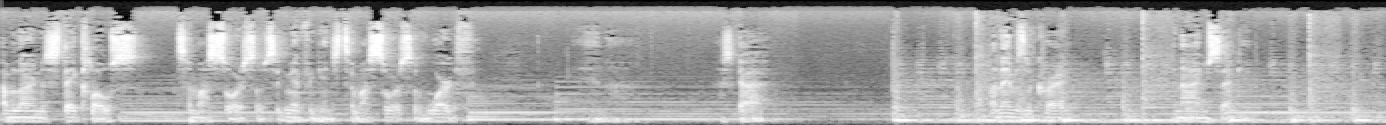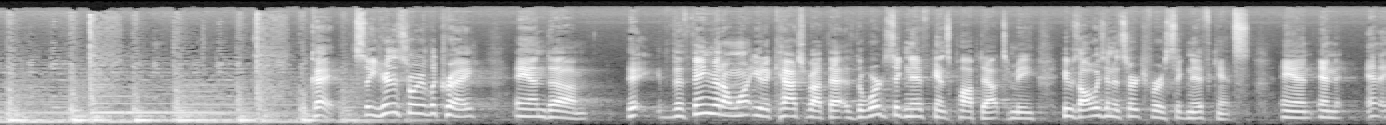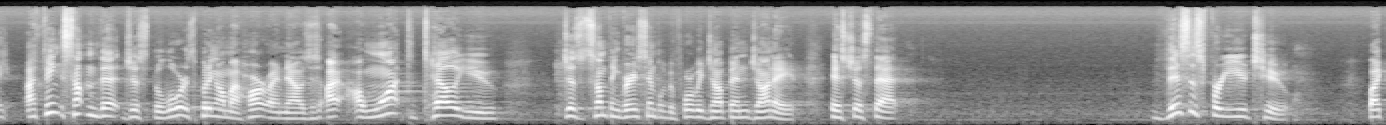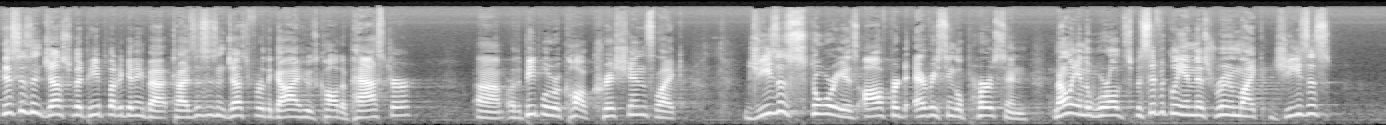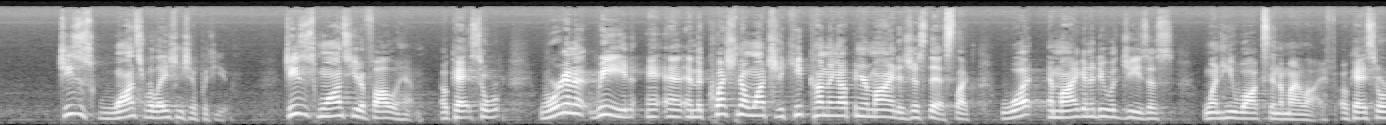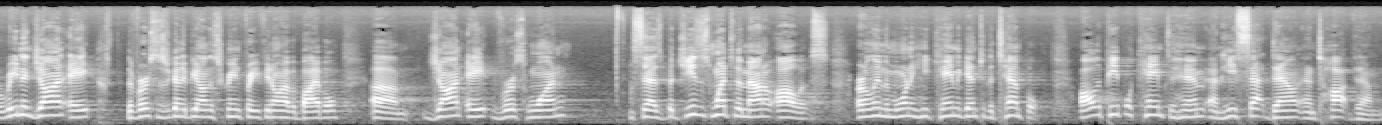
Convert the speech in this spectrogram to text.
I've learned to stay close to my source of significance, to my source of worth. And uh, that's God. My name is Lecrae, and I am second. Okay, so you hear the story of Lecrae, and um, it, the thing that I want you to catch about that is the word significance popped out to me. He was always in a search for a significance. And, and and I think something that just the Lord is putting on my heart right now is just I, I want to tell you just something very simply before we jump in John 8. It's just that this is for you too. Like, this isn't just for the people that are getting baptized. This isn't just for the guy who's called a pastor um, or the people who are called Christians. Like, Jesus' story is offered to every single person, not only in the world, specifically in this room. Like, Jesus Jesus wants relationship with you. Jesus wants you to follow him. Okay, so we're going to read, and, and, the question I want you to keep coming up in your mind is just this like, what am I going to do with Jesus when he walks into my life? Okay, so we're reading John 8. The verses are going to be on the screen for you if you don't have a Bible. Um, John 8, verse 1 says, But Jesus went to the Mount of Olives. Early in the morning, he came again to the temple. All the people came to him, and he sat down and taught them.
